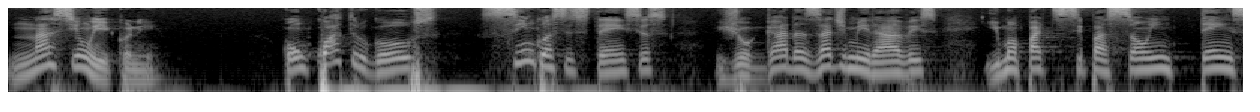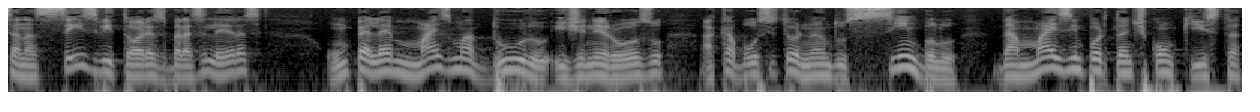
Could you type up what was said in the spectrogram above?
nasce um ícone. Com quatro gols, cinco assistências, jogadas admiráveis e uma participação intensa nas seis vitórias brasileiras, um Pelé mais maduro e generoso acabou se tornando o símbolo da mais importante conquista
